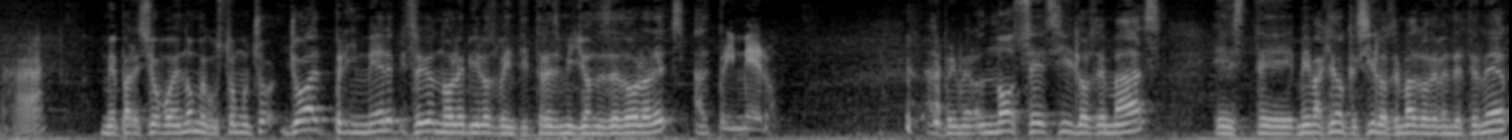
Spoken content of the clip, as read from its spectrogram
Ajá. Me pareció bueno, me gustó mucho. Yo al primer episodio no le vi los 23 millones de dólares. Al primero. Al primero. No sé si los demás, este, me imagino que sí, los demás lo deben de tener.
